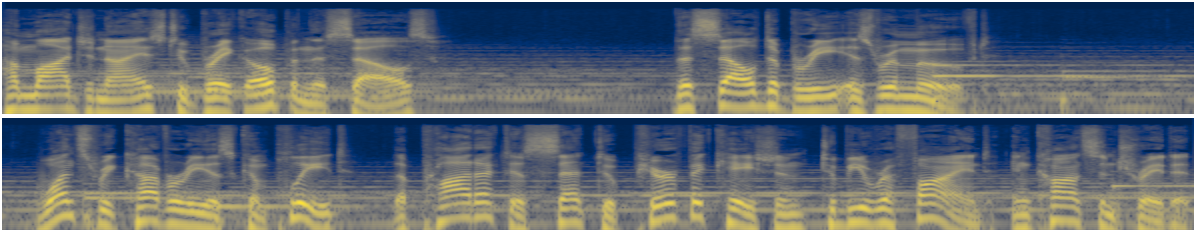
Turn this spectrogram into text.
homogenized to break open the cells, the cell debris is removed. Once recovery is complete, the product is sent to purification to be refined and concentrated.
